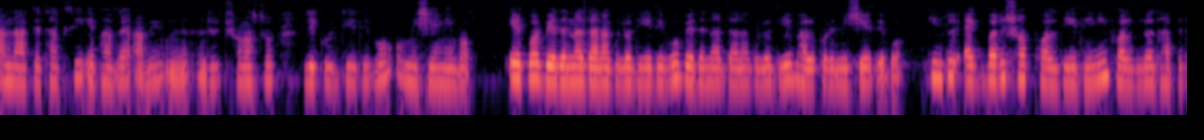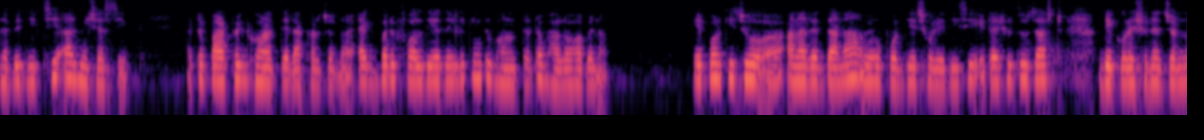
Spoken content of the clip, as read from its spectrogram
আর নাড়তে থাকছি। এভাবে আমি সমস্ত লিকুইড দিয়ে দেব ও মিশিয়ে নেব। এরপর বেদানার দানাগুলো দিয়ে দিব। বেদানার দানাগুলো দিয়ে ভালো করে মিশিয়ে দেব। কিন্তু একবারে সব ফল দিয়ে দিইনি। ফলগুলো ধাপে ধাপে দিচ্ছি আর মিশাচ্ছি। একটা পারফেক্ট ঘনত্বে রাখার জন্য। একবারে ফল দিয়ে দিলে কিন্তু ঘনত্বটা ভালো হবে না। এরপর কিছু আনারের দানা আমি উপর দিয়ে ছড়িয়ে দিয়েছি। এটা শুধু জাস্ট ডেকোরেশনের জন্য।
